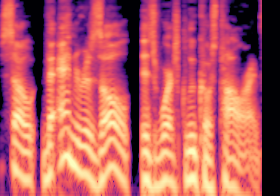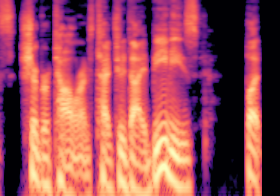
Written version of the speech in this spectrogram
So the end result is worse glucose tolerance, sugar tolerance, type 2 diabetes. But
